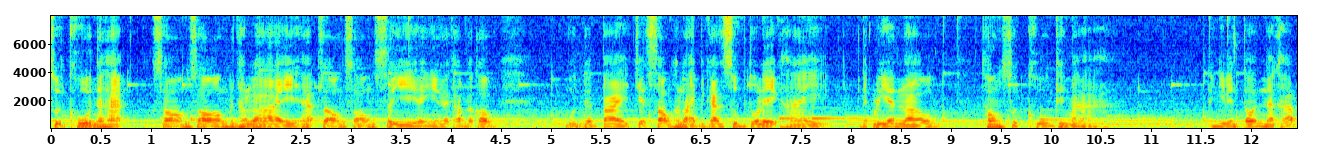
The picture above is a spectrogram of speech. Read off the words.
สูตรคูณนะฮะสองสองเป็นเท่าไหร่ครับสองสองสี่อะไรเงี้ยนะครับ แล้วก็หมุนกันไป 7 2 เท่าไหร่เป็นการสุ่มตัวเลขให้นักเรียนเราท่องสูตรคูณขึ้นมา อย่างนี้เป็นต้นนะครับ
